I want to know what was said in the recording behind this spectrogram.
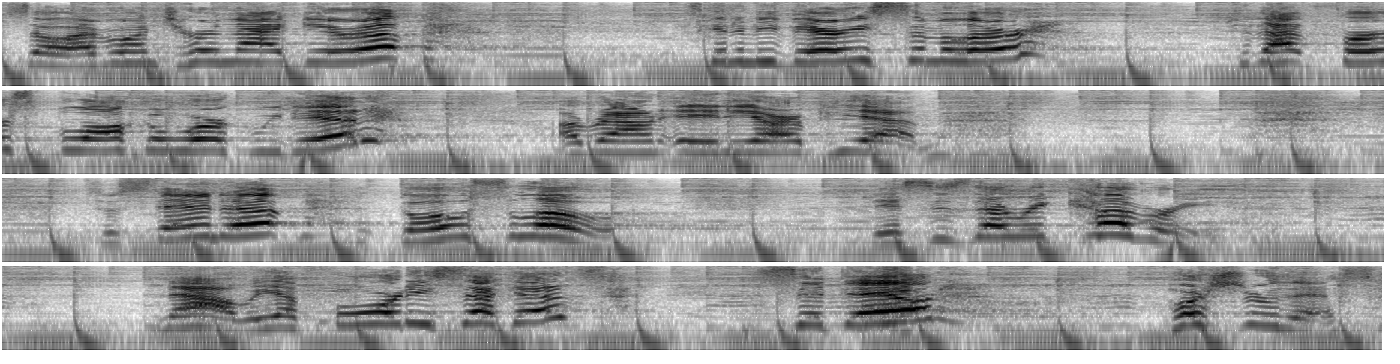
So everyone turn that gear up. It's gonna be very similar to that first block of work we did, around 80 RPM. So stand up, go slow. This is the recovery. Now we have 40 seconds. Sit down, push through this.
